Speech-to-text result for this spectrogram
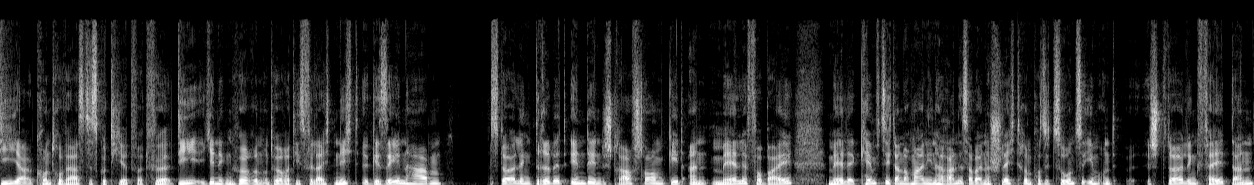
die ja kontrovers diskutiert wird. Für diejenigen Hörerinnen und Hörer, die es vielleicht nicht gesehen haben, Sterling dribbelt in den Strafraum, geht an Mähle vorbei. Mähle kämpft sich dann nochmal an ihn heran, ist aber in einer schlechteren Position zu ihm und Sterling fällt dann.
